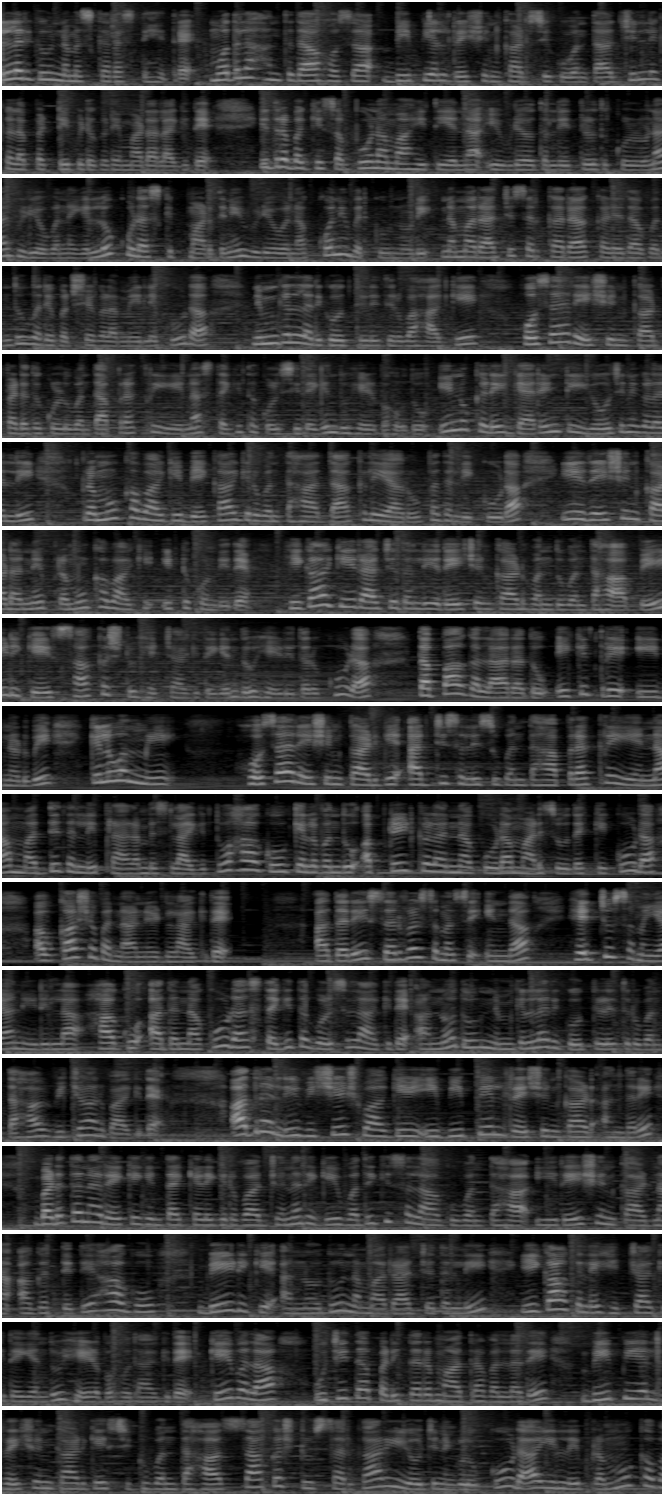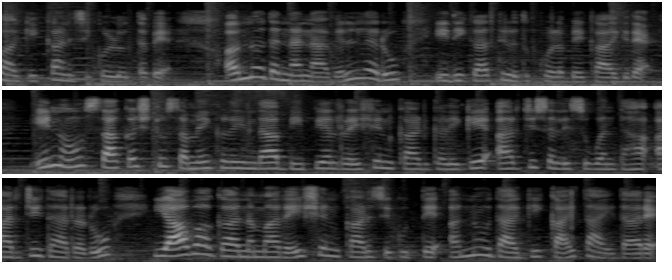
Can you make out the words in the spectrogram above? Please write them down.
ಎಲ್ಲರಿಗೂ ನಮಸ್ಕಾರ ಸ್ನೇಹಿತರೆ. ಮೊದಲ ಹಂತದ ಹೊಸ ಬಿಪಿಎಲ್ ರೇಷನ್ ಕಾರ್ಡ್ ಸಿಗುವಂತ ಜಿಲ್ಲೆಗಳ ಪಟ್ಟಿ ಬಿಡುಗಡೆ ಮಾಡಲಾಗಿದೆ. ಇದರ ಬಗ್ಗೆ ಸಂಪೂರ್ಣ ಮಾಹಿತಿಯನ್ನ ಈ ವಿಡಿಯೋದಲ್ಲಿ ತಿಳಿದುಕೊಳ್ಳೋಣ. ವಿಡಿಯೋವನ್ನು ಎಲ್ಲೂ ಕೂಡ ಸ್ಕಿಪ್ ಮಾಡ್ತೀನಿ ವಿಡಿಯೋವನ್ನ ಕೊನೆವರೆಗೂ ನೋಡಿ. ನಮ್ಮ ರಾಜ್ಯ ಸರ್ಕಾರ ಕಳೆದ ಒಂದೂವರೆ ವರ್ಷಗಳ ಮೇಲೆ ಕೂಡ ನಿಮ್ಗೆಲ್ಲರಿಗೂ ತಿಳಿದಿರುವ ಹಾಗೆ ಹೊಸ ರೇಷನ್ ಕಾರ್ಡ್ ಪಡೆದುಕೊಳ್ಳುವಂತಹ ಪ್ರಕ್ರಿಯೆಯನ್ನ ಸ್ಥಗಿತಗೊಳಿಸಿದೆ ಎಂದು ಹೇಳಬಹುದು. ಇನ್ನು ಕಡೆ ಗ್ಯಾರಂಟಿ ಯೋಜನೆಗಳಲ್ಲಿ ಪ್ರಮುಖವಾಗಿ ಬೇಕಾಗಿರುವಂತಹ ದಾಖಲೆಯ ರೂಪದಲ್ಲಿ ಕೂಡ ಈ ರೇಷನ್ ಕಾರ್ಡ್ ಅನ್ನೇ ಪ್ರಮುಖವಾಗಿ ಇಟ್ಟುಕೊಂಡಿದೆ. ಹೀಗಾಗಿ ರಾಜ್ಯದಲ್ಲಿ ರೇಷನ್ ಕಾರ್ಡ್ ಹೊಂದುವಂತಹ ಬೇಡಿಕೆ ಸಾಕಷ್ಟು ಹೆಚ್ಚಾಗಿದೆ ಎಂದು ಹೇಳಿದರೂ ಕೂಡ ತಪ್ಪಾಗಲಾರದು. ಏಕೆಂದರೆ ಈ ನಡುವೆ ಕೆಲವೊಮ್ಮೆ ಹೊಸ ರೇಷನ್ ಕಾರ್ಡ್ಗೆ ಅರ್ಜಿ ಸಲ್ಲಿಸುವಂತಹ ಪ್ರಕ್ರಿಯೆಯನ್ನು ಮಧ್ಯದಲ್ಲಿ ಪ್ರಾರಂಭಿಸಲಾಗಿತ್ತು ಹಾಗೂ ಕೆಲವೊಂದು ಅಪ್ಡೇಟ್ಗಳನ್ನು ಕೂಡ ಮಾಡಿಸುವುದಕ್ಕೆ ಕೂಡ ಅವಕಾಶವನ್ನ ನೀಡಲಾಗಿದೆ. ಆದರೆ ಸರ್ವರ್ ಸಮಸ್ಯೆಯಿಂದ ಹೆಚ್ಚು ಸಮಯ ನೀಡಿಲ್ಲ ಹಾಗೂ ಅದನ್ನು ಕೂಡ ಸ್ಥಗಿತಗೊಳಿಸಲಾಗಿದೆ ಅನ್ನೋದು ನಿಮಗೆಲ್ಲರಿಗೂ ತಿಳಿದಿರುವಂತಹ ವಿಚಾರವಾಗಿದೆ. ಅದರಲ್ಲಿ ವಿಶೇಷವಾಗಿ ಈ B P L ration card ಅಂದರೆ ಬಡತನ ರೇಖೆಗಿಂತ ಕೆಳಗಿರುವ ಜನರಿಗೆ ಒದಗಿಸಲಾಗುವಂತಹ ಈ ರೇಷನ್ ಕಾರ್ಡ್ನ ಅಗತ್ಯತೆ ಹಾಗೂ ಬೇಡಿಕೆ ಅನ್ನೋದು ನಮ್ಮ ರಾಜ್ಯದಲ್ಲಿ ಈಗಾಗಲೇ ಹೆಚ್ಚಾಗಿದೆ ಎಂದು ಹೇಳಬಹುದಾಗಿದೆ. ಕೇವಲ ಉಚಿತ ಪಡಿತರ ಮಾತ್ರವಲ್ಲದೆ ಬಿಪಿಎಲ್ ರೇಷನ್ ಕಾರ್ಡ್ಗೆ ಸಿಗುವಂತಹ ಸಾಕಷ್ಟು ಸರ್ಕಾರಿ ಯೋಜನೆಗಳು ಕೂಡ ಇಲ್ಲಿ ಪ್ರಮುಖವಾಗಿ ಕಾಣಿಸಿಕೊಳ್ಳುತ್ತವೆ. ಅನ್ನೋದನ್ನ ನಾವೆಲ್ಲರೂ ಇದೀಗ ತಿಳಿದುಕೊಳ್ಳಬೇಕಾಗಿದೆ. ಇನ್ನು ಸಾಕಷ್ಟು ಸಮಯಗಳಿಂದ ಬಿಪಿಎಲ್ ರೇಷನ್ ಕಾರ್ಡ್ಗಳಿಗೆ ಅರ್ಜಿ ಸಲ್ಲಿಸುವಂತಹ ಅರ್ಜಿದಾರರು ಯಾವಾಗ ನಮ್ಮ ರೇಷನ್ ಕಾರ್ಡ್ ಸಿಗುತ್ತೆ ಅನ್ನುವುದಾಗಿ ಕಾಯ್ತಾ ಇದ್ದಾರೆ.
